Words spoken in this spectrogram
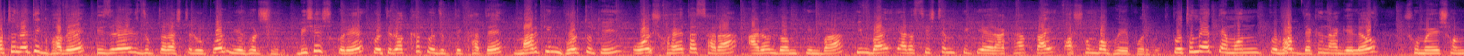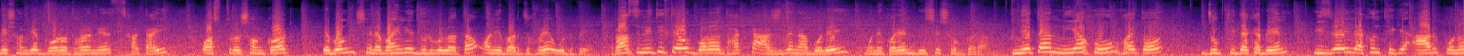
অর্থনৈতিকভাবে ইসরায়েল যুক্তরাষ্ট্রের উপর নির্ভরশীল। বিশেষ করে প্রতিরক্ষা প্রযুক্তি খাতে মার্কিন ভর্তুকি ও সহায়তা ছাড়া আয়রন ডোম কিংবা কিংবা এয়ারো সিস্টেম টিকিয়ে রাখা প্রায় অসম্ভব হয়ে পড়বে। প্রথমে তেমন প্রভাব দেখা না গেলেও সময়ের সঙ্গে সঙ্গে বড় ধরনের ছাঁটাই, অস্ত্র সংকট এবং সেনাবাহিনীর দুর্বলতা অনিবার্য হয়ে উঠবে। রাজনীতিতেও বড় ধাক্কা আসবে না বলেই মনে করেন বিশেষজ্ঞরা। নেতা নিয়াহু হয়তো যুক্তি দেখাবেন, ইসরায়েল এখন থেকে আর কোনো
